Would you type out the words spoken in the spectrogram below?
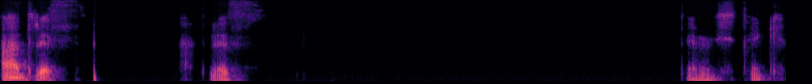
Adres. Adres demiştik.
